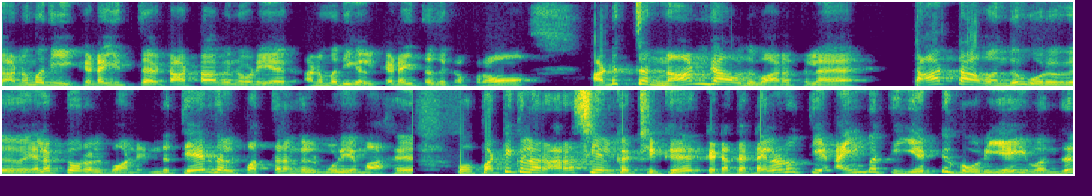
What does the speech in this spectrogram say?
அனுமதி கிடைத்த டாட்டாவினுடைய அனுமதிகள் கிடைத்ததுக்கு அப்புறம் அடுத்த நான்காவது வாரத்துல டாடா வந்து ஒரு எலக்டோரல் பாண்ட் இந்த தேர்தல் பத்திரங்கள் மூலியமாக ஒரு பர்டிகுலர் அரசியல் கட்சிக்கு கிட்டத்தட்ட எழுநூத்தி ஐம்பத்தி எட்டு கோடியை வந்து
